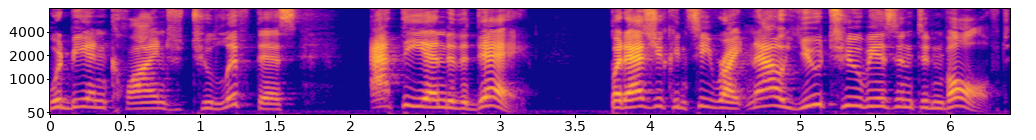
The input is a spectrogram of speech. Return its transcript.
would be inclined to lift this at the end of the day. But as you can see right now, YouTube isn't involved.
